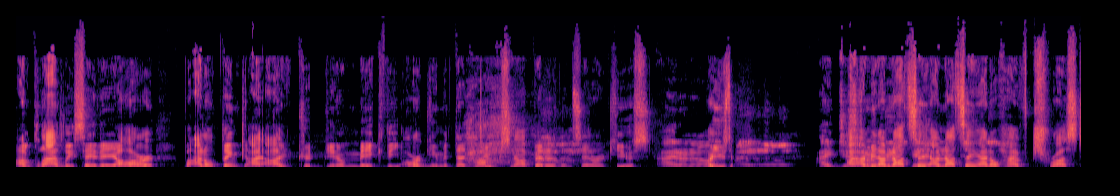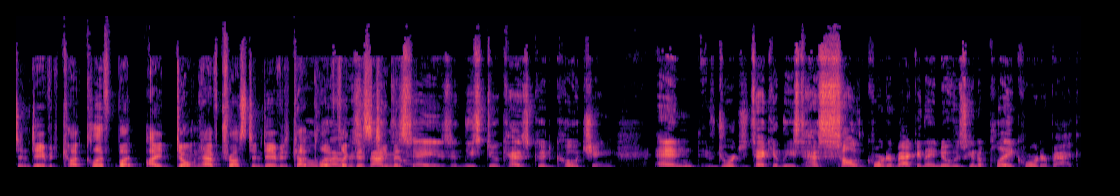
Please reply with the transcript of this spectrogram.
I'll gladly say they are, but I don't think I, I could you know make the argument that Duke's not better than Syracuse. I don't know. Are you? I just. I, I mean, I'm not saying I'm not saying I don't have trust in David Cutcliffe, but I don't have trust in David Cutcliffe. what I like this team to is. say is at least Duke has good coaching, and Georgia Tech at least has a solid quarterback, and they know who's going to play quarterback.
